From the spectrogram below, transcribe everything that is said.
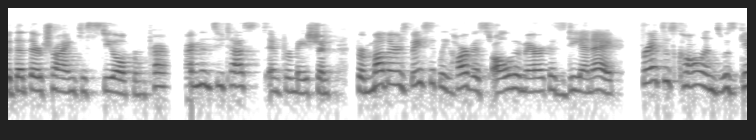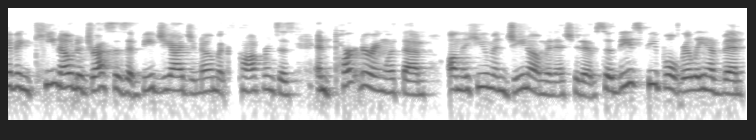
but that they're trying to steal from pregnancy tests information from mothers, basically harvest all of America's DNA Francis Collins was giving keynote addresses at BGI Genomics conferences and partnering with them on the Human Genome Initiative. So these people really have been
